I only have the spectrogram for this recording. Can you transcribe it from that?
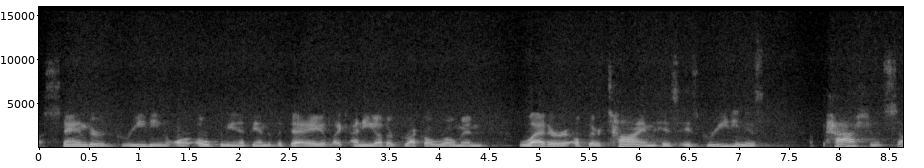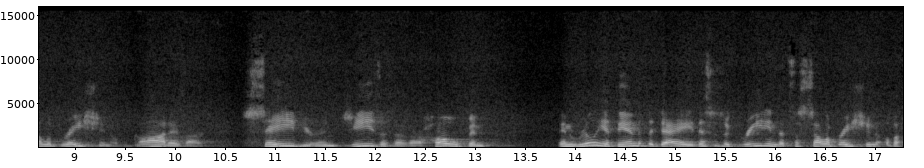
a standard greeting or opening at the end of the day, like any other Greco Roman letter of their time. His, his greeting is a passionate celebration of God as our Savior and Jesus as our hope. And, and really, at the end of the day, this is a greeting that's a celebration of a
